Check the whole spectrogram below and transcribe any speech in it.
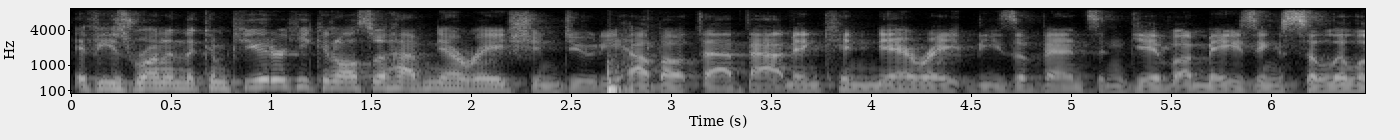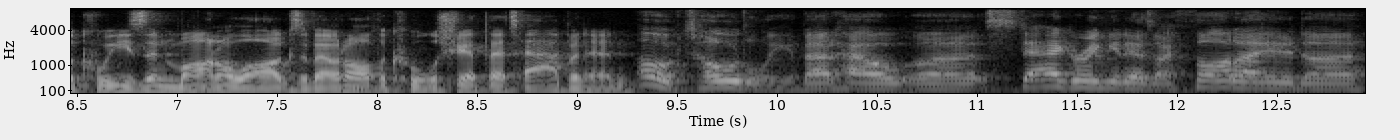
if he's running the computer, he can also have narration duty. How about that? Batman can narrate these events and give amazing soliloquies and monologues about all the cool shit that's happening. Oh, totally. About how uh, staggering it is. I thought I had uh,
